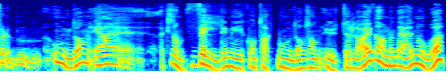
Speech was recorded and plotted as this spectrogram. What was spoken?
For ungdom Jeg er ikke sånn veldig mye i kontakt med ungdom sånn ute live, da, men det er jo noe.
